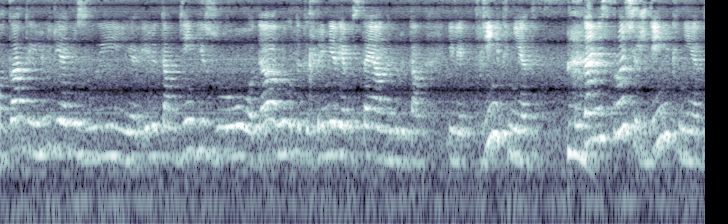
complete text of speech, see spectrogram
богатые люди, они злые, или там деньги зло, да, ну вот этот пример я постоянно говорю там, или денег нет, когда не спросишь, денег нет.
